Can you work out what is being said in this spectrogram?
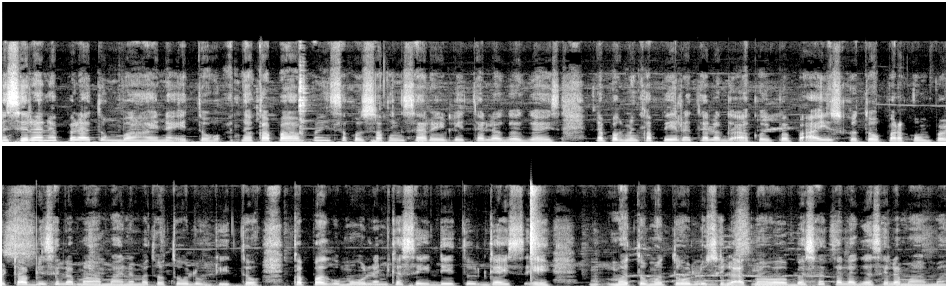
na sira na pala tong bahay na ito at nakapapangis ako sa aking sarili talaga guys na pag nagkapira talaga ako ipapaayos ko to para komportable sila mama na matutulog dito. Kapag umuulan kasi dito guys eh matumutulo sila at mababasa talaga sila mama.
